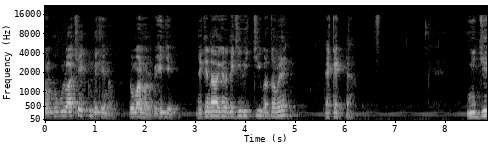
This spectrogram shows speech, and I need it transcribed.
অঙ্কগুলো আছে, একটু দেখে নাও রোমান হরফে এই যে, দেখে নাও, এখানে দেখিয়ে দিচ্ছি প্রথমে একেরটা। নিজে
